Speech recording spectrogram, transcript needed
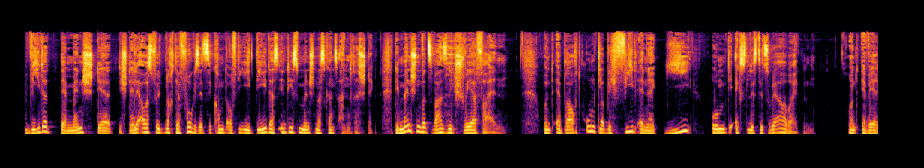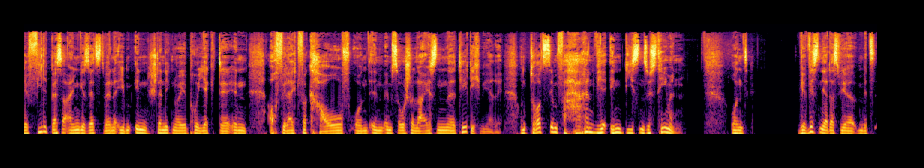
weder der Mensch, der die Stelle ausfüllt, noch der Vorgesetzte kommt auf die Idee, dass in diesem Menschen was ganz anderes steckt. Dem Menschen wird es wahnsinnig schwer fallen und er braucht unglaublich viel Energie, um die Excel-Liste zu bearbeiten. Und er wäre viel besser eingesetzt, wenn er eben in ständig neue Projekte, in auch vielleicht Verkauf und im, im Socializen äh, tätig wäre. Und trotzdem verharren wir in diesen Systemen. Und wir wissen ja, dass wir mit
